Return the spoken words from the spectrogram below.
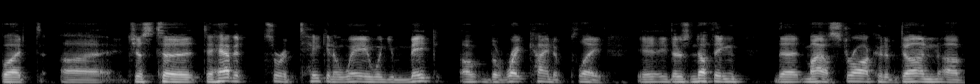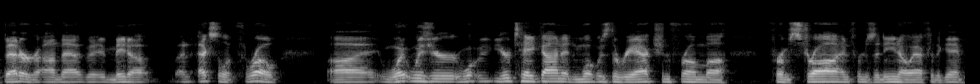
but just to to have it sort of taken away when you make the right kind of play, it, there's nothing that Myles Straw could have done uh, better on that. It made a an excellent throw. Uh, what was your what was your take on it, and what was the reaction from uh, from Straw and from Zunino after the game?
